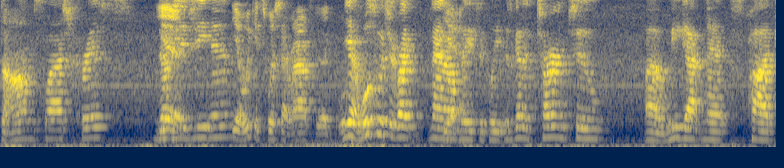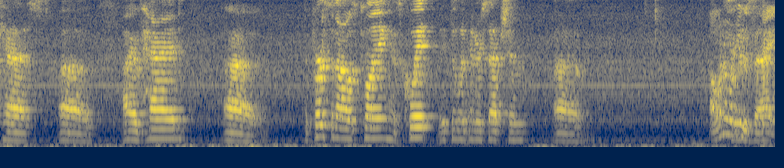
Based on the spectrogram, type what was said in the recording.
Dom slash Chris Yeah. WGN. Yeah, we can switch that right after. Like, Yeah, we'll switch it right now. Yeah. Basically, it's gonna turn to uh, We Got Next podcast. Uh, I have had uh, the person I was playing has quit. They threw an interception. Uh, I wonder what he was saying.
